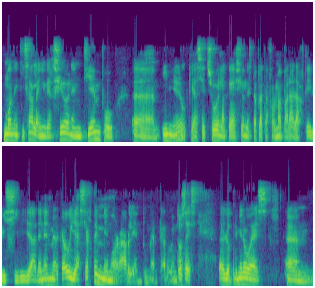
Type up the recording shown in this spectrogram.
monetizar la inversión en tiempo y dinero que has hecho en la creación de esta plataforma para darte visibilidad en el mercado y hacerte memorable en tu mercado. Entonces, uh, lo primero es um,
